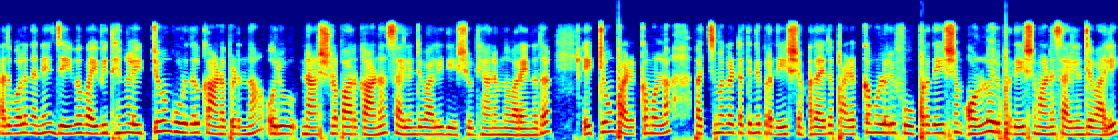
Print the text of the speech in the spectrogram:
അതുപോലെ തന്നെ ജൈവ വൈവിധ്യങ്ങൾ ഏറ്റവും കൂടുതൽ കാണപ്പെടുന്ന ഒരു നാഷണൽ പാർക്കാണ് സൈലന്റ് വാലി ദേശീയോദ്യാനം എന്ന് പറയുന്നത്. ഏറ്റവും പഴക്കമുള്ള പശ്ചിമഘട്ടത്തിന്റെ പ്രദേശം അതായത് പഴക്കമുള്ള ഒരു ഭൂപ്രദേശം ഉള്ള ഒരു പ്രദേശമാണ് സൈലന്റ് വാലി.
